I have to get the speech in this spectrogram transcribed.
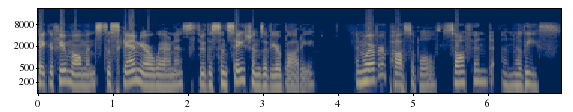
Take a few moments to scan your awareness through the sensations of your body and wherever possible, softened and release.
